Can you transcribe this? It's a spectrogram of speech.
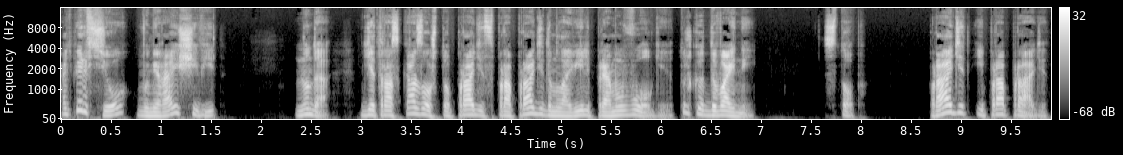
А теперь все, вымирающий вид. Ну да, дед рассказывал, что прадед с прапрадедом ловили прямо в Волге, только до войны. Стоп. Прадед и прапрадед.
